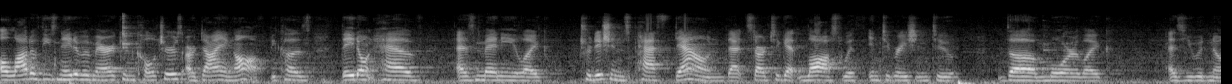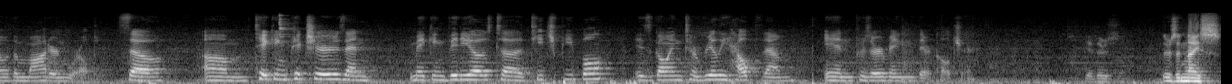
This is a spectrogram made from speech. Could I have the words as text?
a lot of these Native American cultures are dying off because they don't have as many like traditions passed down that start to get lost with integration to the more like, as you would know, the modern world. So um, taking pictures and making videos to teach people is going to really help them in preserving their culture. Yeah, there's, there's a nice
